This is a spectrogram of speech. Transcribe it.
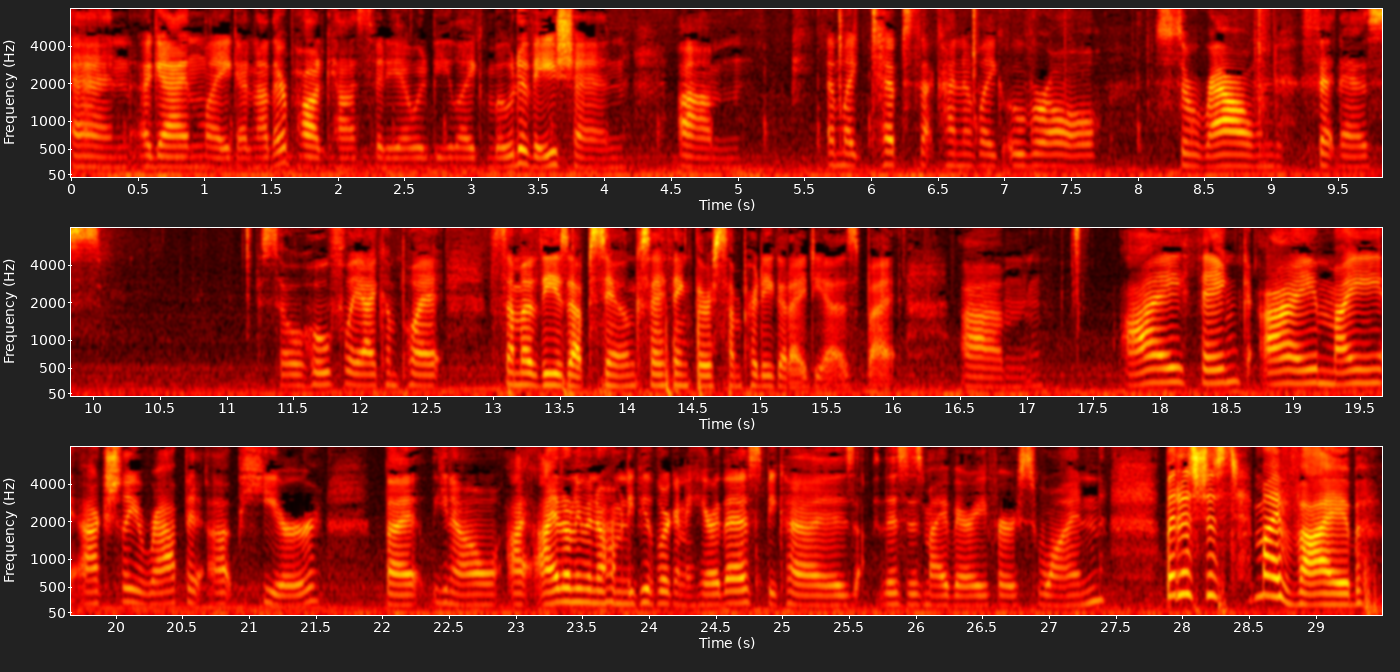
And again, like another podcast video would be like motivation um, and like tips that kind of like overall surround fitness. So hopefully I can put some of these up soon because I think there's some pretty good ideas. But um, I think I might actually wrap it up here but you know I, I don't even know how many people are going to hear this because this is my very first one but it's just my vibe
